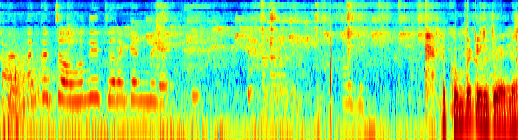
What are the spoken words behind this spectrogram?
കണ്ണൊക്കെ ചോന്നി ചെറുക്കണ്ടേ കുമ്പിട്ടിരിക്കുമല്ലോ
